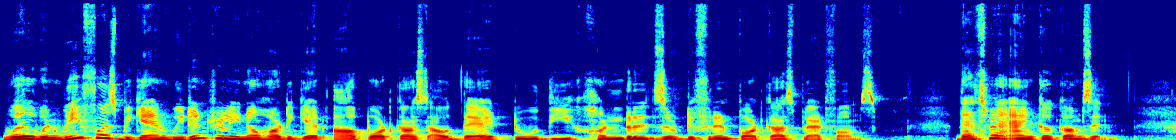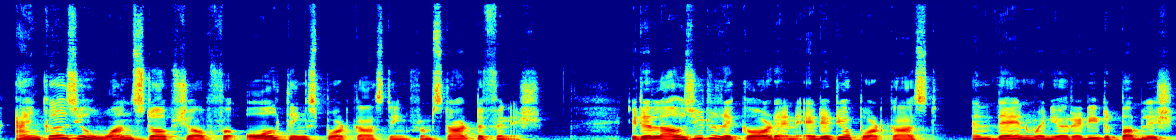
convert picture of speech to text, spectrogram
Well, when we first began, we didn't really know how to get our podcast out there to the hundreds of different podcast platforms. That's where Anchor comes in. Anchor is your one stop shop for all things podcasting from start to finish. It allows you to record and edit your podcast and then, when you're ready to publish,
